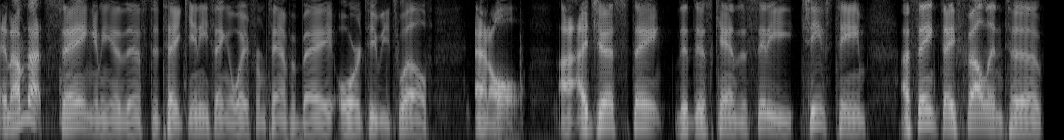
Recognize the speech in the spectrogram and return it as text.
and I'm not saying any of this to take anything away from Tampa Bay or TB12 at all. I, I just think that this Kansas City Chiefs team, I think they fell into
